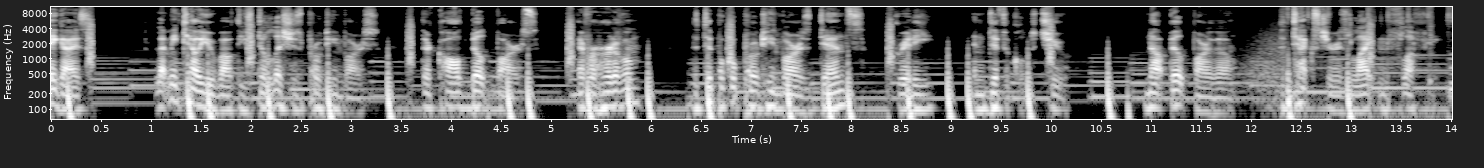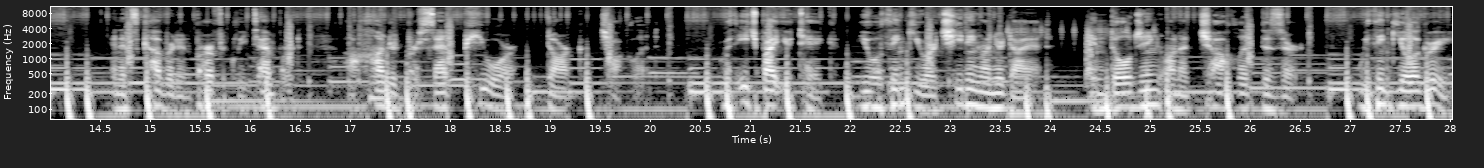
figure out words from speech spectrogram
Hey guys, let me tell you about these delicious protein bars. They're called Built Bars. Ever heard of them? The typical protein bar is dense, gritty, and difficult to chew. Not built bar though. The texture is light and fluffy, and it's covered in perfectly tempered, 100% pure dark chocolate. With each bite you take, you will think you are cheating on your diet, indulging on a chocolate dessert. We think you'll agree.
